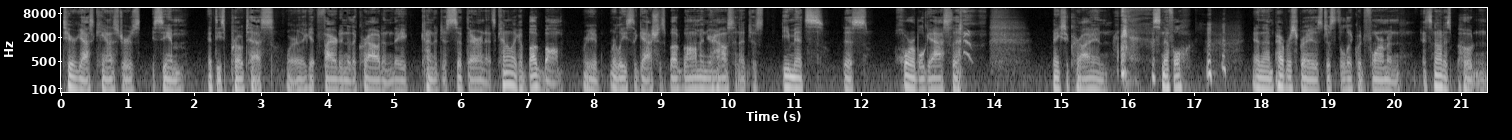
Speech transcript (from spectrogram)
tear gas canisters, you see them at these protests where they get fired into the crowd and they kind of just sit there, and it's kind of like a bug bomb where you release the gaseous bug bomb in your house and it just emits this horrible gas that makes you cry and sniffle. And then pepper spray is just the liquid form and it's not as potent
